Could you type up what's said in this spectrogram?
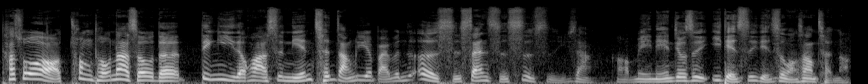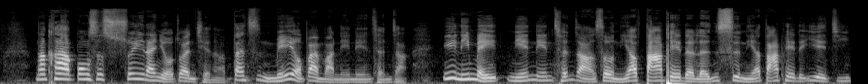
他说哦，创投那时候的定义的话是年成长率有百分之二十三十四十以上啊，每年就是一点四一点四往上乘啊。那看下公司虽然有赚钱啊，但是没有办法年年成长，因为你每年年成长的时候，你要搭配的人事，你要搭配的业绩，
